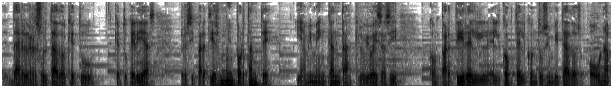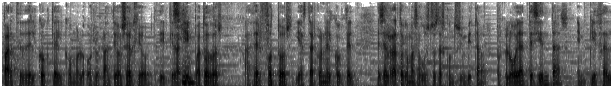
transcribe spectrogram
eh, dar el resultado que tú, que tú querías. Pero si para ti es muy importante, y a mí me encanta que lo viváis así, compartir el, el cóctel con tus invitados o una parte del cóctel, como lo- os lo planteó Sergio, es decir, que da Sí. tiempo a todos, a hacer fotos y a estar con el cóctel, es el rato que más a gusto estás con tus invitados. Porque luego ya te sientas, empieza el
